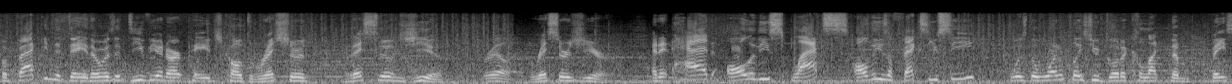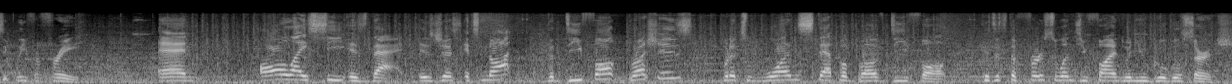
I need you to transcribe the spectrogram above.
But back in the day there was a DeviantArt page called Resur Resurgir. Really? Resurgir. And it had all of these splats, all these effects you see, was the one place you'd go to collect them basically for free. And all I see is that. Is just it's not the default brushes, but it's one step above default. Because it's the first ones you find when you Google search.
